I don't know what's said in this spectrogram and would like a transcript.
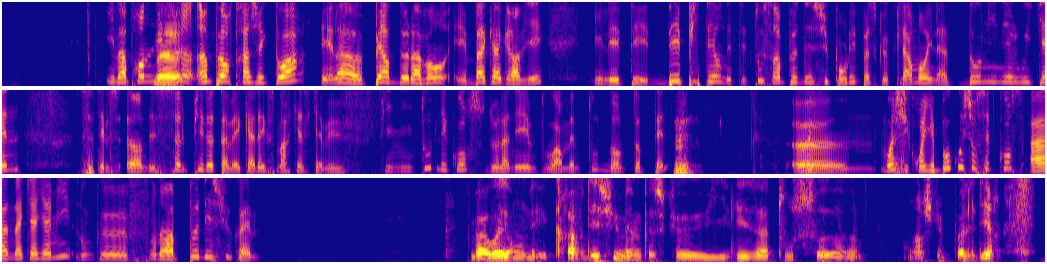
Il va prendre les Bah ouais. freins un peu hors trajectoire, et là, euh, perte de l'avant et bac à gravier. Il était dépité, on était tous un peu déçus pour lui parce que clairement, il a dominé le week-end. C'était un des seuls pilotes avec Alex Marquez qui avait fini toutes les courses de l'année, voire même toutes dans le top 10. Mm. Euh, Moi, j'y croyais beaucoup sur cette course à Nakagami, donc euh, on est un peu déçus quand même. Bah ouais, on est grave déçus même parce que il les a tous, euh, enfin, je vais pas le dire,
